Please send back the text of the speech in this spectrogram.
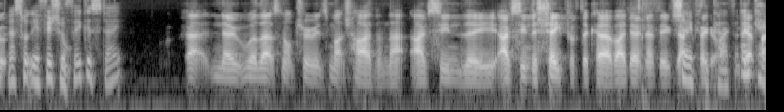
two. That's what the official figures state. Uh, no, well, that's not true. It's much higher than that. I've seen the I've seen the shape of the curve. I don't know the exact shape figure. Of the curve. Okay,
